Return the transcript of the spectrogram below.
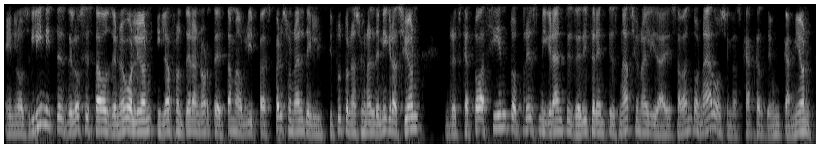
en los límites de los estados de Nuevo León y la frontera norte de Tamaulipas, personal del Instituto Nacional de Migración rescató a 103 migrantes de diferentes nacionalidades abandonados en las cajas de un camión.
